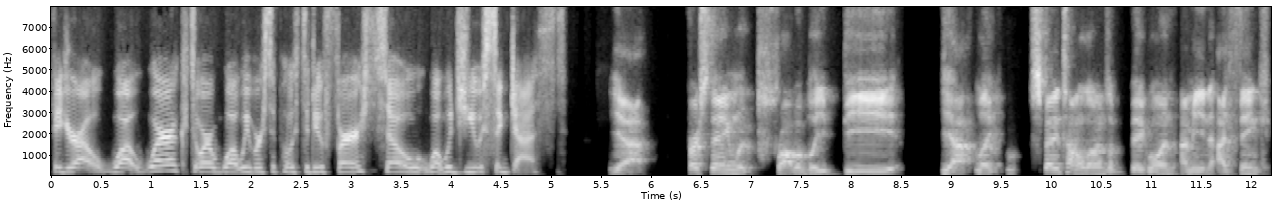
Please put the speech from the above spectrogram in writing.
figure out what worked or what we were supposed to do first. So, what would you suggest? Yeah. First thing would probably be, yeah, like spending time alone is a big one. I mean, I think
